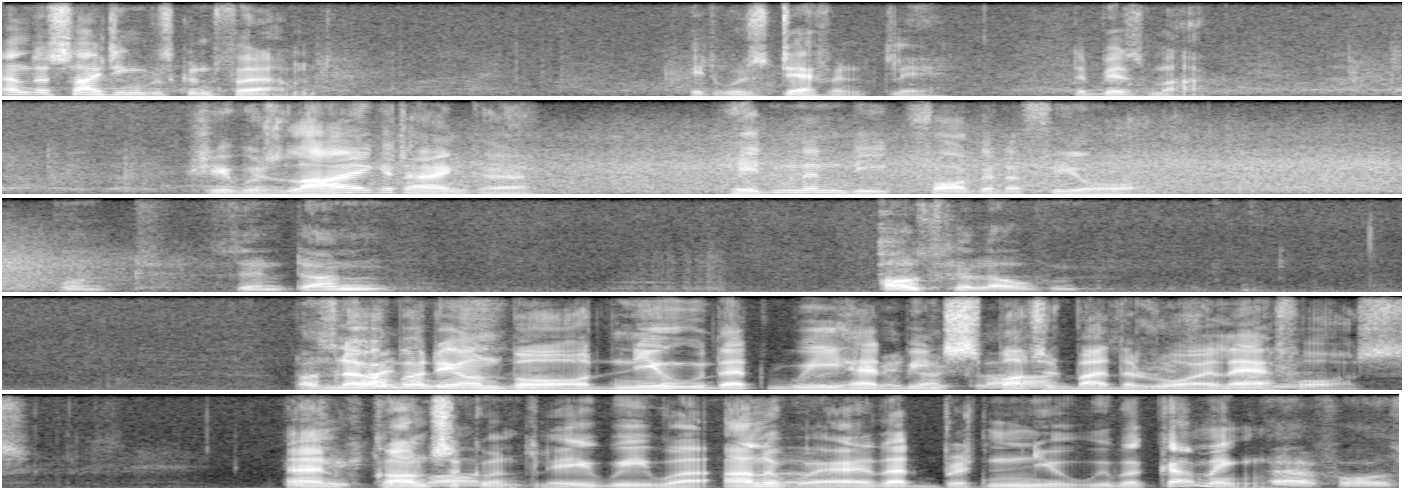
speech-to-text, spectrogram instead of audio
and the sighting was confirmed. It was definitely the Bismarck. She was lying at anchor, hidden in deep fog in a fjord. Und sind dann ausgelaufen. Nobody on board knew that we had been spotted by the Royal Air er Force. And consequently, we were unaware that Britain knew we were coming. Air Force.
